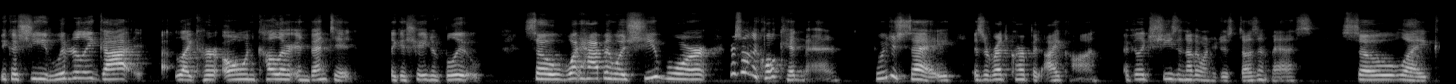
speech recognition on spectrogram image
Because she literally got like her own color invented, like a shade of blue. So what happened was she wore, first of all, Nicole Kidman, can we just say, is a red carpet icon. I feel like she's another one who just doesn't miss. So like,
